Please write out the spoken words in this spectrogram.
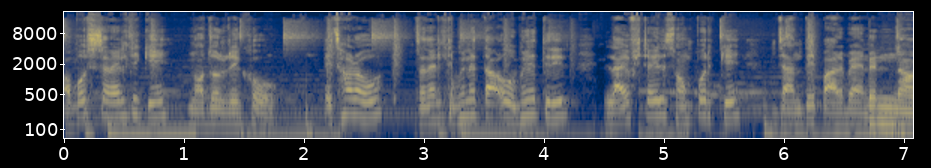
অবশ্যই চ্যানেলটিকে নজর রেখো। এছাড়াও চ্যানেলটি অভিনেতা ও অভিনেত্রীর লাইফস্টাইল সম্পর্কে জানতে পারবেন। না।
